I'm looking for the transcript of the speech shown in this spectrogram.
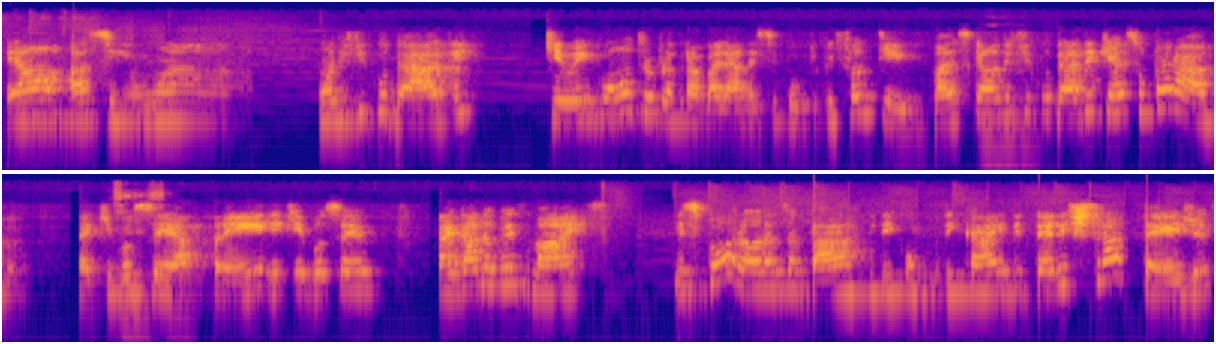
é assim uma uma dificuldade que eu encontro para trabalhar nesse público infantil, mas que é uma dificuldade que é superável. É que você aprende, que você vai cada vez mais explorando essa parte de comunicar e de ter estratégias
